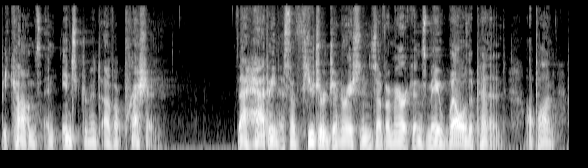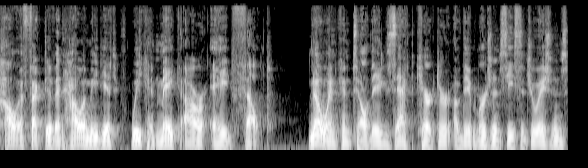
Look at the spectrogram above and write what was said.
becomes an instrument of oppression. The happiness of future generations of Americans may well depend upon how effective and how immediate we can make our aid felt. No one can tell the exact character of the emergency situations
